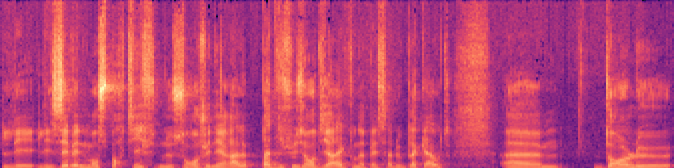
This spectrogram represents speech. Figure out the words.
les, les événements sportifs ne sont en général pas diffusés en direct, on appelle ça le blackout, dans, le,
